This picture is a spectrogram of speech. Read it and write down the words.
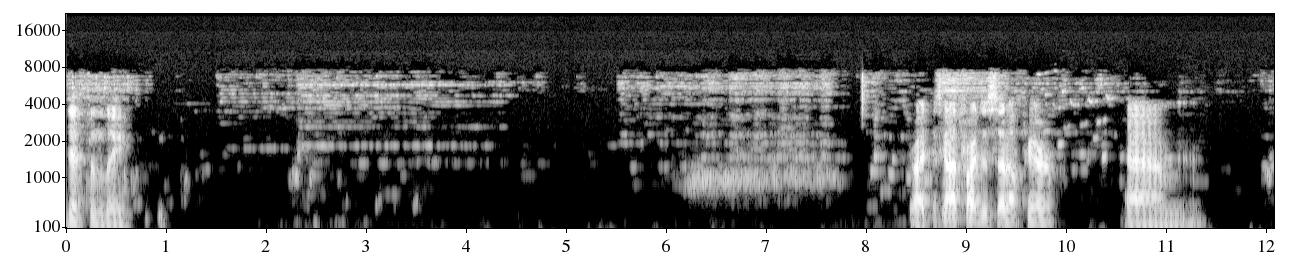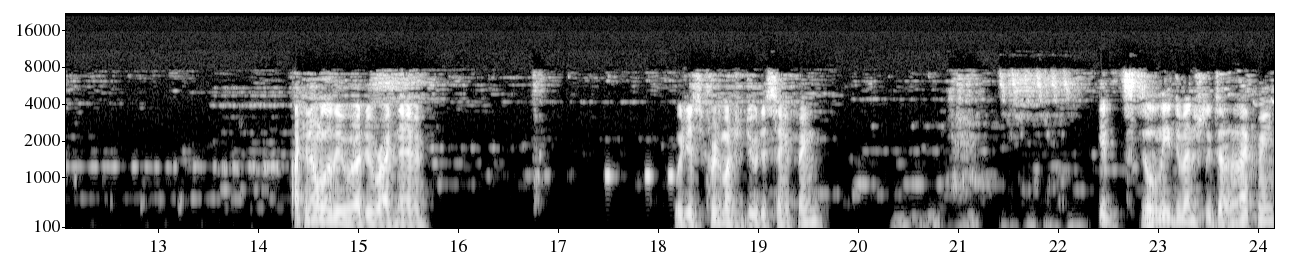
Definitely. Right, it's gonna try to set up here. Um, I can only do what I do right now. Which is pretty much do the same thing. It still needs eventually to attack me,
